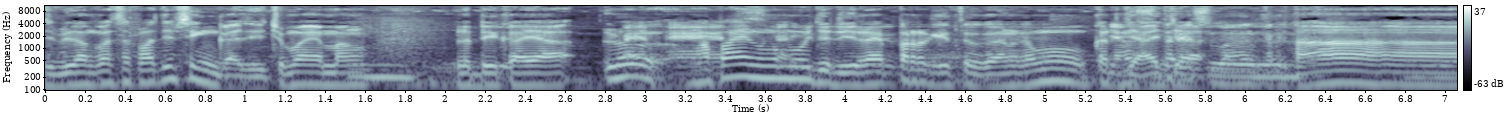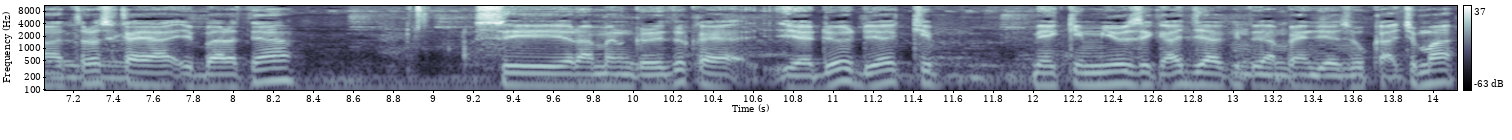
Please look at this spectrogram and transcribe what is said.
dibilang konservatif sih nggak sih cuma emang lebih kayak lu ngapain kamu jadi rapper gitu kan kamu kerja aja. kerja. Ah, ah, terus kayak ibaratnya si Ramen Girl itu kayak ya dia dia keep making music aja gitu apa yang dia suka. Cuma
